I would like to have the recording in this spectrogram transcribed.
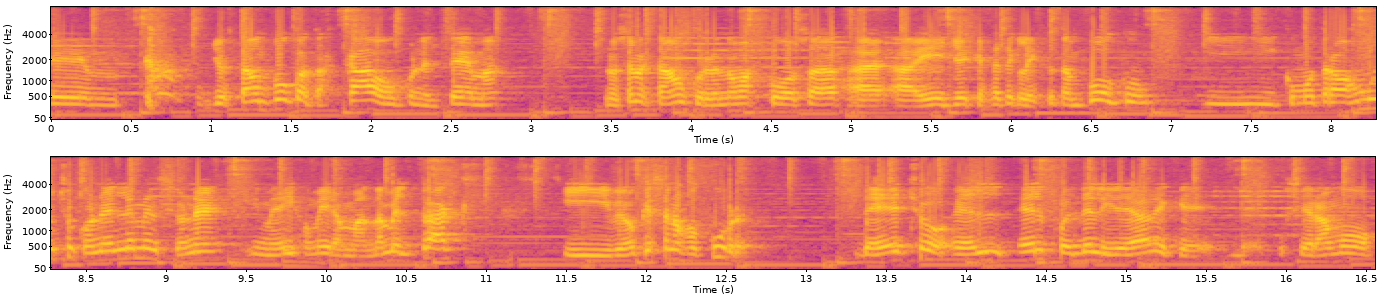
em, yo estaba un poco atascado con el tema, no se me estaban ocurriendo más cosas a, ella, que es la tecladista tampoco, y como trabajo mucho con él le mencioné y me dijo, mira, mándame el track y veo que se nos ocurre. De hecho, él, él fue el de la idea de que le pusiéramos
